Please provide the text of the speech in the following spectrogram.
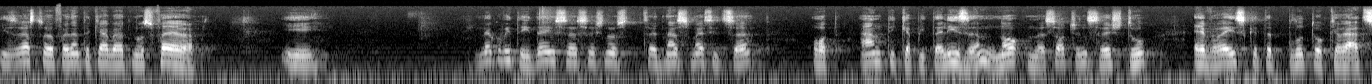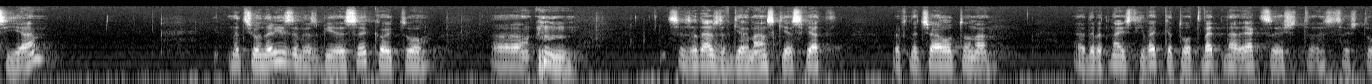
израства в една такава атмосфера. И неговите идеи са всъщност една смесица от антикапитализъм, но насочен срещу еврейската плутокрация – национализъм, разбира се, който се задажда в германския свят в началото на 19 век като ответна реакция срещу, срещу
